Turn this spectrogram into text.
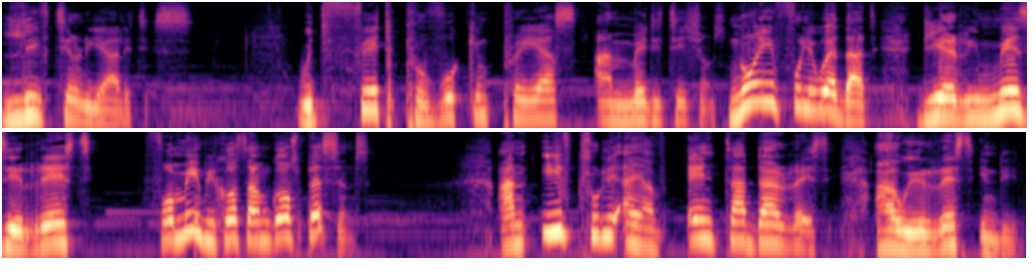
lifting realities with faith provoking prayers and meditations, knowing fully well that there remains a rest for me because I'm God's person. And if truly I have entered that rest, I will rest indeed.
